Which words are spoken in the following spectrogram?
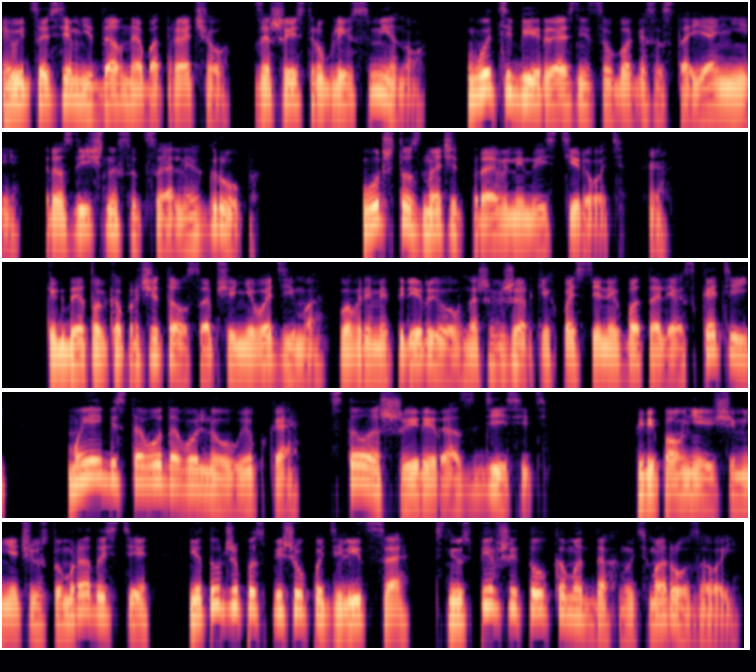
Ведь совсем недавно я оботрачил за 6 рублей в смену. Вот тебе и разница в благосостоянии различных социальных групп. Вот что значит правильно инвестировать. Ха. Когда я только прочитал сообщение Вадима во время перерыва в наших жарких постельных баталиях с Катей, моя без того довольная улыбка стала шире раз в десять. Переполняющим меня чувством радости, я тут же поспешил поделиться с не успевшей толком отдохнуть Морозовой.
